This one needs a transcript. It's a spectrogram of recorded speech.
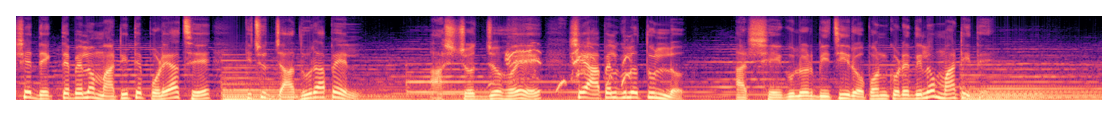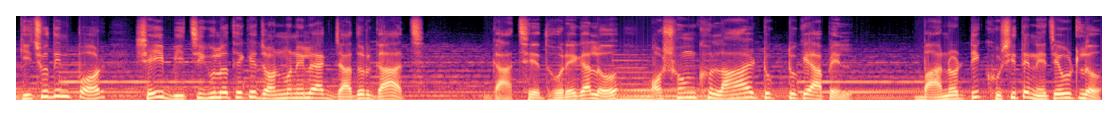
সে দেখতে পেল মাটিতে পড়ে আছে কিছু জাদুর আপেল। আশ্চর্য হয়ে সে আপেলগুলো তুলল। আর সেগুলোর বিচি রোপণ করে দিল মাটিতে। কিছুদিন পর সেই বিচিগুলো থেকে জন্ম নিল এক জাদুর গাছ। গাছে ধরে গেল অসংখ্য লাল টুকটুকে আপেল। বানরটি খুশিতে নেচে উঠল,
